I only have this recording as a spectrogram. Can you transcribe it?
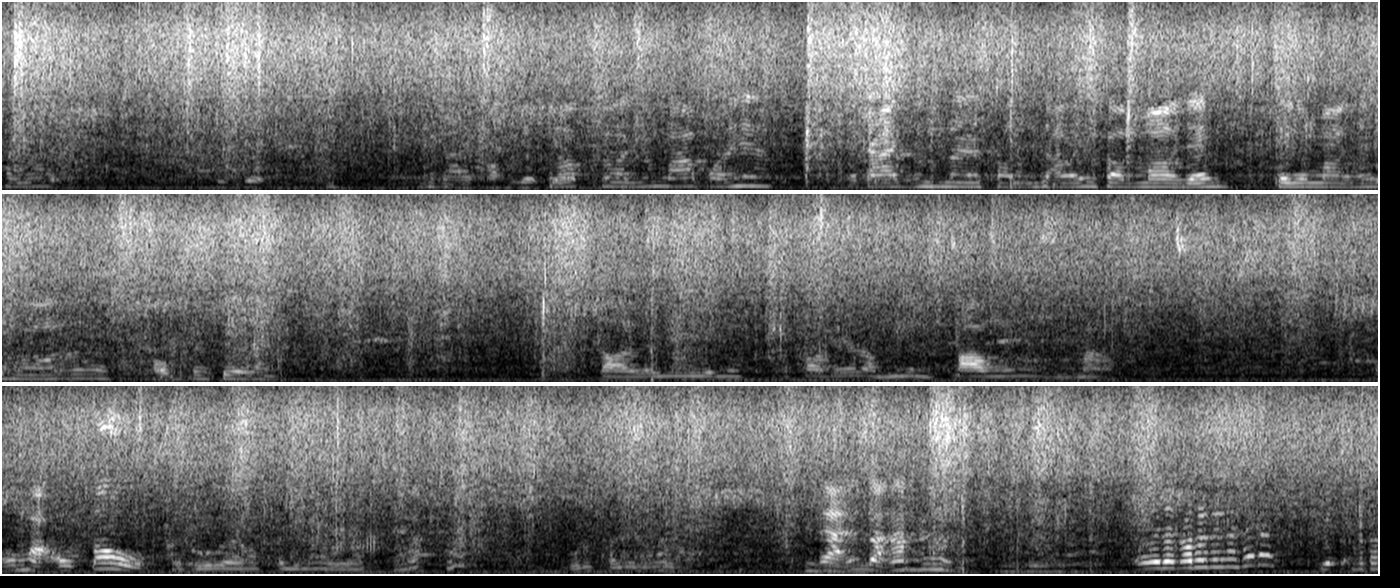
Làm như thay luôn. ធ្លាប់ស្គាល់ខ្ញុំមកប៉ុណ្នេះកចាយខ្ញុំនៅសំដល់នេះសំមកអញ្ចឹងគឺខ្ញុំមកអញ្ចឹងមកអុំទៅជើងតលើមានខោវាដល់មានបោងមកអូមកអូតូ Rú rồi không thấy nào rồi. អូរទៅនេះតែនេះដាក់អឺដល់ដល់ដល់ដល់យកទៅទៅ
